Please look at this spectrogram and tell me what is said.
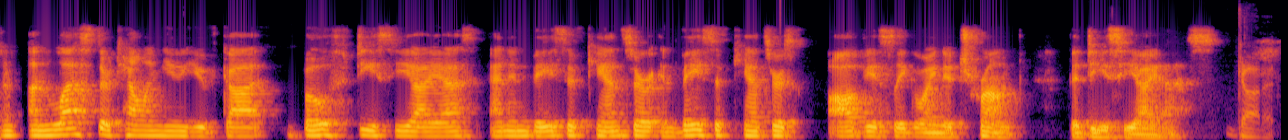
un- unless they're telling you you've got both DCIS and invasive cancer, invasive cancer is obviously going to trump the DCIS. Got it.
